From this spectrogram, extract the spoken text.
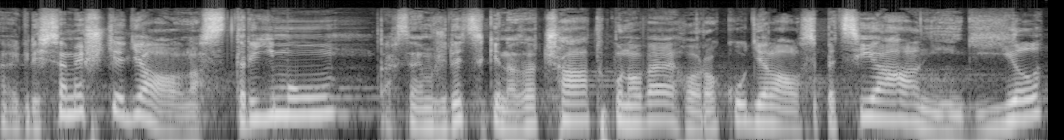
když jsem ještě dělal na streamu, tak jsem vždycky na začátku nového roku dělal speciální díl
